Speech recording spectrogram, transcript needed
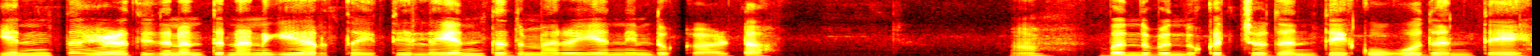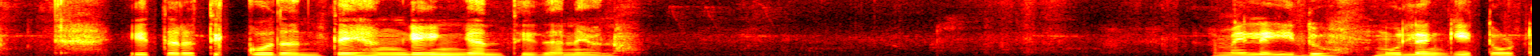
ಎಂತ ಹೇಳ್ತಿದ್ದೇನಂತ ನನಗೆ ಅರ್ಥ ಆಯ್ತಿಲ್ಲ. ಎಂಥದ್ದು ಮರ ನಿಂದು ಕಾಟ? ಬಂದು ಬಂದು ಕಚ್ಚೋದಂತೆ, ಕೂಗೋದಂತೆ, ಈ ಥರ ತಿಕ್ಕೋದಂತೆ, ಹಾಗೆ ಹಿಂಗೆ ಅಂತಿದ್ದಾನೆ ಇವನು. ಆಮೇಲೆ ಇದು ಮೂಲಂಗಿ ತೋಟ.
